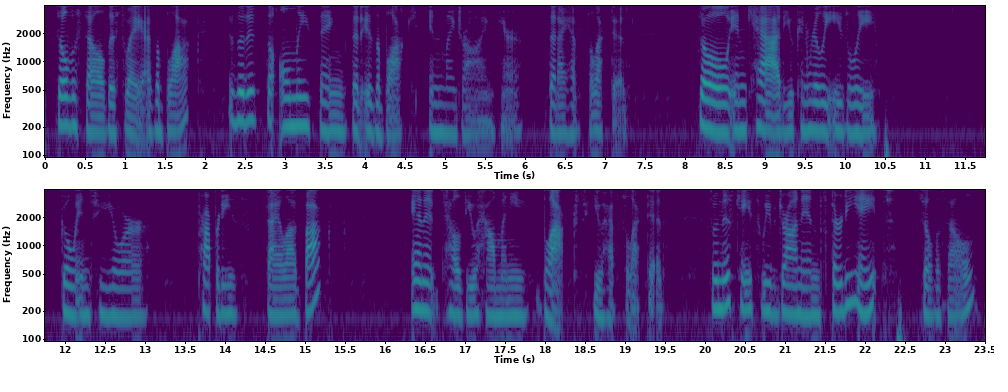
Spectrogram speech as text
Silva-Cell this way as a block is that it's the only thing that is a block in my drawing here that I have selected. So in CAD, you can really easily go into your properties dialog box and it tells you how many blocks you have selected. So in this case, we've drawn in 38 Silva-Cells.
